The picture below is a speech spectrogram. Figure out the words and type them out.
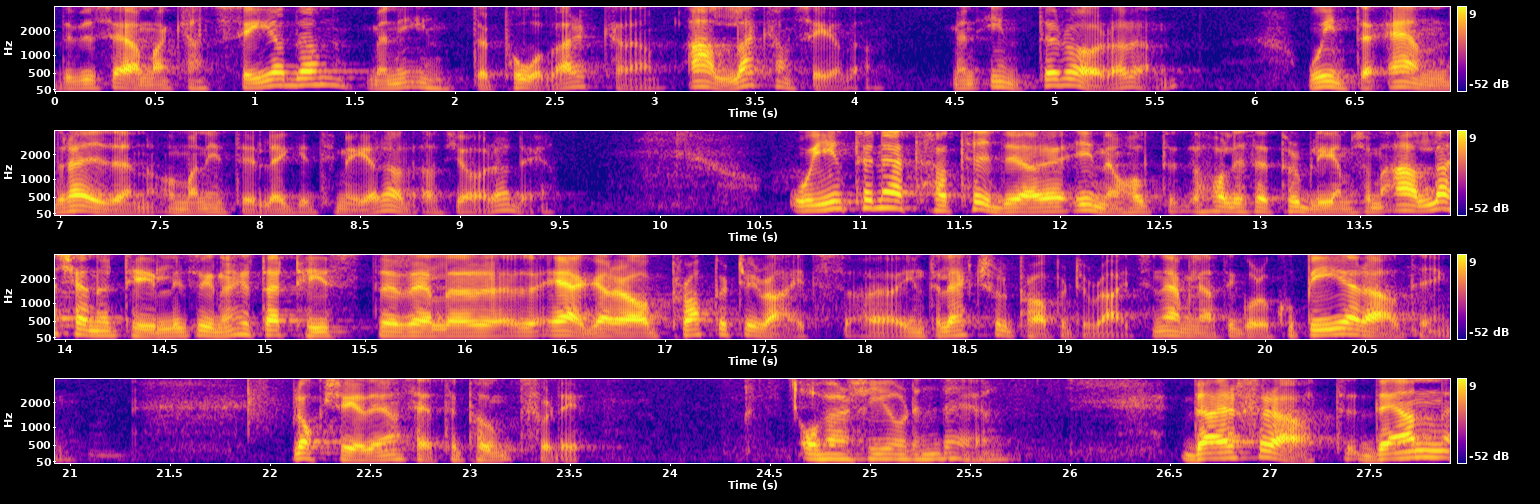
Det vill säga man kan se den men inte påverka den. Alla kan se den men inte röra den. Och inte ändra i den om man inte är legitimerad att göra det. Och internet har tidigare innehållit ett problem som alla känner till, i synnerhet artister eller ägare av property rights, uh, intellectual property rights, nämligen att det går att kopiera allting. Blockkedjan sätter punkt för det. Och varför gör den det? Därför att den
